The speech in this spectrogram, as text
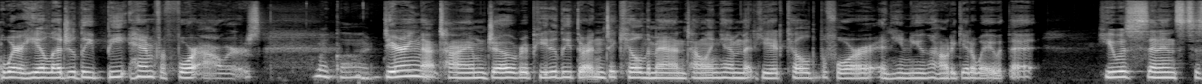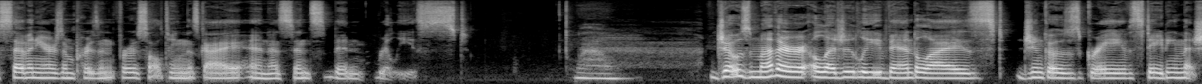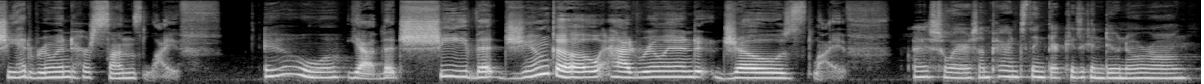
where he allegedly beat him for four hours my God. During that time, Joe repeatedly threatened to kill the man, telling him that he had killed before and he knew how to get away with it. He was sentenced to seven years in prison for assaulting this guy and has since been released. Wow. Joe's mother allegedly vandalized Junko's grave, stating that she had ruined her son's life. Ew. Yeah, that she, that Junko had ruined Joe's life. I swear, some parents think their kids can do no wrong.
